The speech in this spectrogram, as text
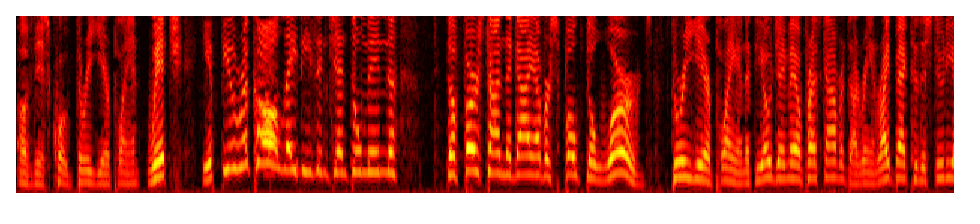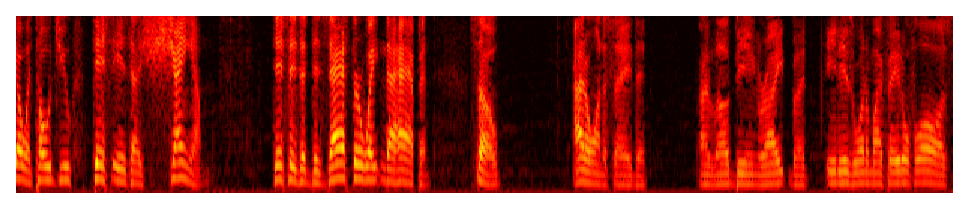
of this, quote, three-year plan, which, if you recall, ladies and gentlemen, the first time the guy ever spoke the words three-year plan at the O.J. Mayo press conference, I ran right back to the studio and told you this is a sham. This is a disaster waiting to happen. So, I don't want to say that I love being right, but it is one of my fatal flaws.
